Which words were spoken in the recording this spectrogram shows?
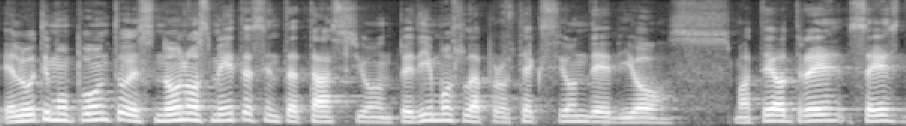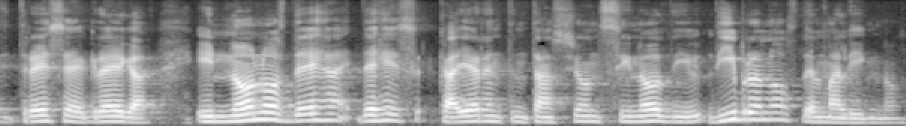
El último punto es no nos metas en tentación, pedimos la protección de Dios. Mateo 3, 6, 13 agrega, y no nos dejes caer en tentación, sino líbranos del maligno.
